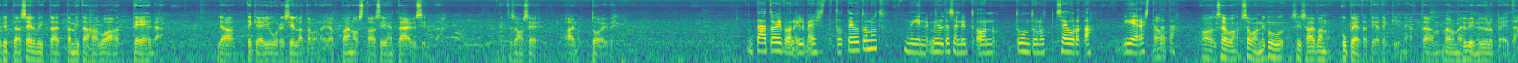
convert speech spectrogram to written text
yrittää selvittää, että mitä haluaa tehdä ja tekee juuri sillä tavalla ja panostaa siihen täysillä. Että se on se ainut toive. Tämä toive on ilmeisesti toteutunut, niin miltä se nyt on tuntunut seurata vierestä no, tätä? Se on, se on niin kuin, siis aivan upeata tietenkin, että me olemme hyvin ylpeitä.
